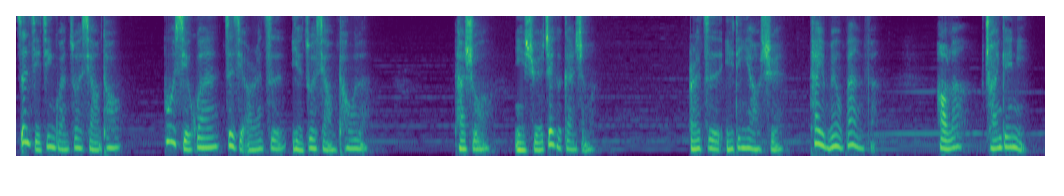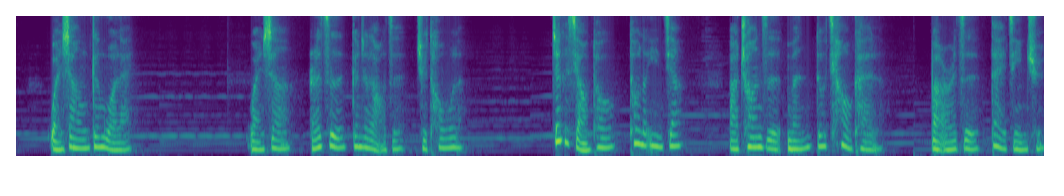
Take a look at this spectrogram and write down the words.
自己尽管做小偷，不喜欢自己儿子也做小偷了。他说：“你学这个干什么？”儿子一定要学，他也没有办法。好了，传给你，晚上跟我来。晚上，儿子跟着老子去偷了。这个小偷偷了一家，把窗子门都撬开了，把儿子带进去。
